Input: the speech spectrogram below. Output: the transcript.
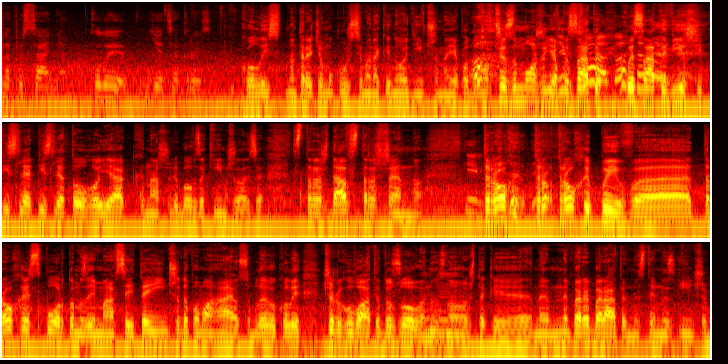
написання, коли є ця криза? Колись на третьому курсі мене кинула дівчина. Я подумав, чи зможу я писати, писати вірші після, після того, як наша любов закінчилася. Страждав страшенно. Трох, тро, трохи пив, е, трохи спортом займався, і те і інше допомагає, особливо коли чергувати дозовано, Мгм. знову ж таки, не, не перебирати не з тим, не з іншим.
